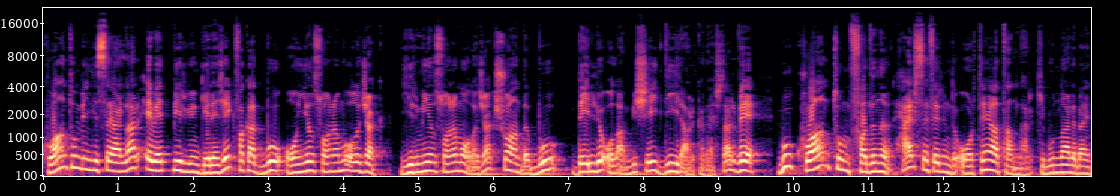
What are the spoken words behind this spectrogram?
Kuantum bilgisayarlar evet bir gün gelecek fakat bu 10 yıl sonra mı olacak? 20 yıl sonra mı olacak? Şu anda bu belli olan bir şey değil arkadaşlar ve bu kuantum fadını her seferinde ortaya atanlar ki bunlarla ben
